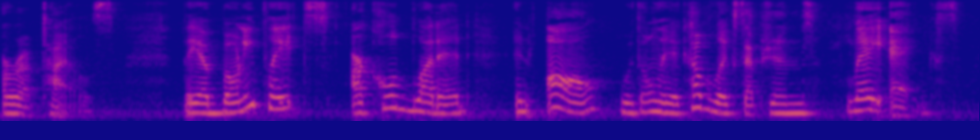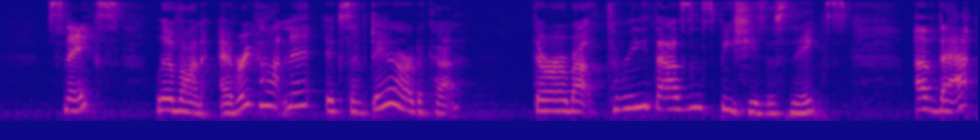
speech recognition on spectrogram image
are reptiles. They have bony plates, are cold blooded, and all, with only a couple exceptions, lay eggs. Snakes live on every continent except Antarctica. There are about 3,000 species of snakes. Of that,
